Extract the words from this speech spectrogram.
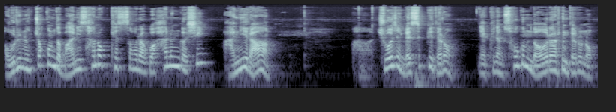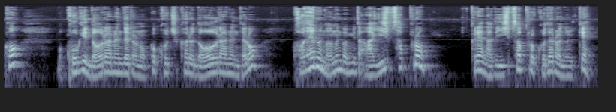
우리는 조금 더 많이 사놓겠어 라고 하는 것이 아니라, 아, 주어진 레시피대로, 예, 그냥 소금 넣으라는 대로 넣고, 뭐 고기 넣으라는 대로 넣고, 고춧가루 넣으라는 대로, 그대로 넣는 겁니다. 아, 24%? 그래, 나도 24% 그대로 넣을게.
